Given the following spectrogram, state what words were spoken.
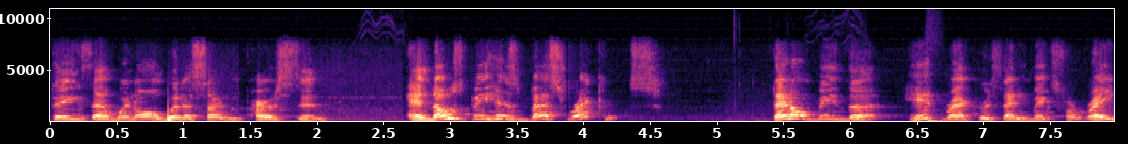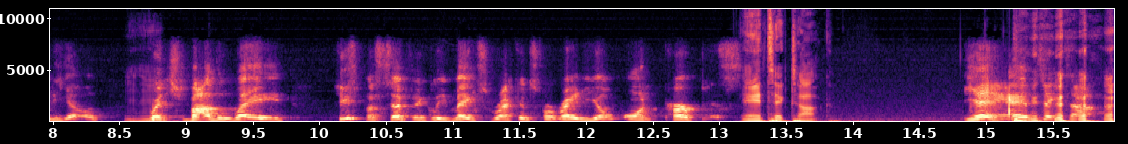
things that went on with a certain person, and those be his best records. They don't be the hit records that he makes for radio, Mhm. which, by the way, he specifically makes records for radio on purpose. And TikTok. Yeah, and TikTok.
